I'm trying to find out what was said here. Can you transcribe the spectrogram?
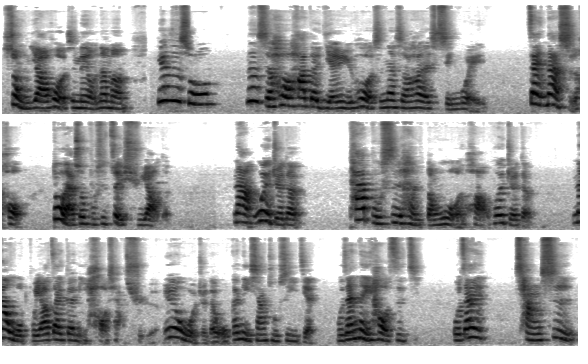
重要，或者是没有那么。应该是说，那时候他的言语，或者是那时候他的行为，在那时候对我来说不是最需要的。那我也觉得他不是很懂我的话，我会觉得，那我不要再跟你耗下去了。因为我觉得我跟你相处是一件我在内耗自己，我在尝试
